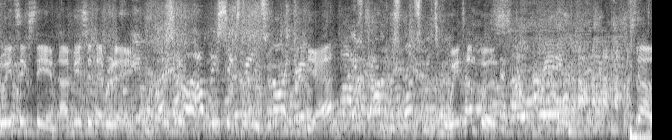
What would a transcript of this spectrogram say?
Sweet 16. I miss it every day. I'll be 16 tonight. Yeah? If Campus wants me to. With Hampus. Oh, six now,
